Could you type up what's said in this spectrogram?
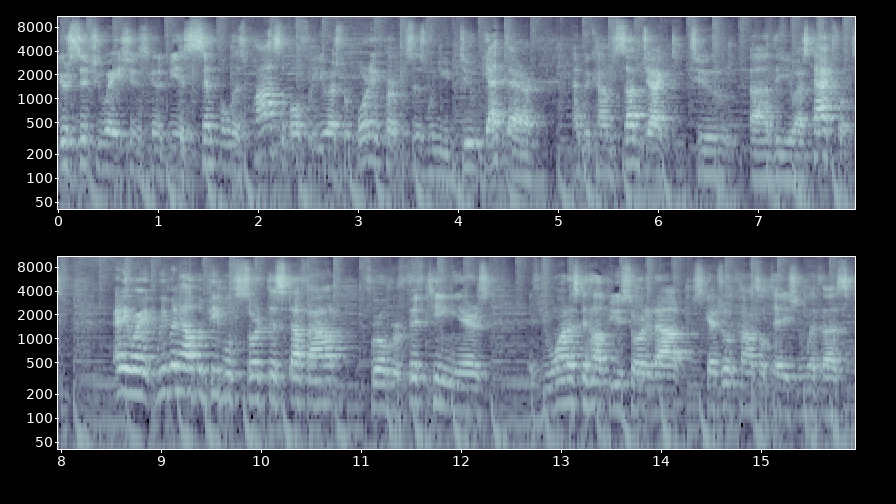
your situation is going to be as simple as possible for U.S. reporting purposes when you do get there and become subject to uh, the U.S. tax rules. Anyway, we've been helping people sort this stuff out for over 15 years. If you want us to help you sort it out, schedule a consultation with us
